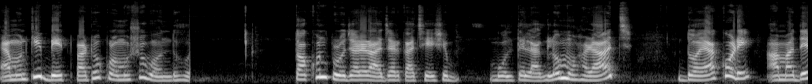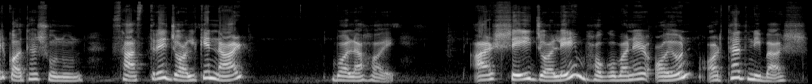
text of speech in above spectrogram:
এমনকি বেদপাঠও ক্রমশ বন্ধ হল তখন প্রজারা রাজার কাছে এসে বলতে লাগল, মহারাজ, দয়া করে আমাদের কথা শুনুন। শাস্ত্রে জলকে নার বলা হয়। আর সেই জলে ভগবানের অয়ন, অর্থাৎ নিবাস।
